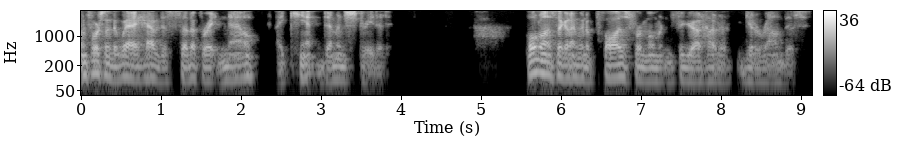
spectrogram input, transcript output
Unfortunately, the way I have this set up right now, I can't demonstrate it. Hold on a second. I'm going to pause for a moment and figure out how to get around this.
